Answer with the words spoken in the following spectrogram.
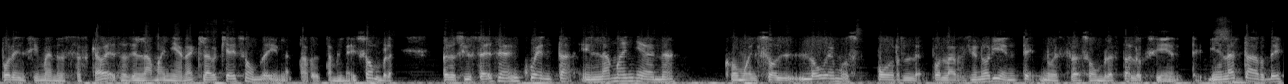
por encima de nuestras cabezas. En la mañana, claro que hay sombra y en la tarde también hay sombra. Pero si ustedes se dan cuenta, en la mañana, como el sol lo vemos por la, por la región oriente, nuestra sombra está al occidente. Y en la tarde,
